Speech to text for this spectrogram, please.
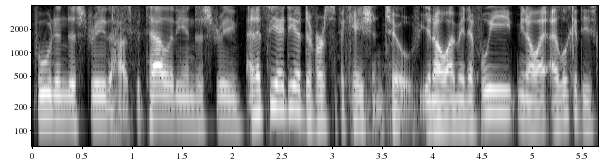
food industry, the hospitality industry. And it's the idea of diversification too. You know, I mean, if we, you know, I, I look at these,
